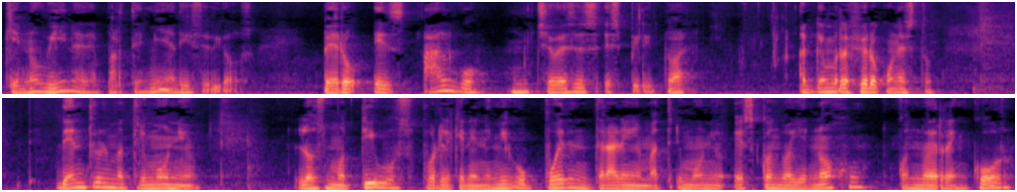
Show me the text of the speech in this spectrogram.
que no viene de parte mía, dice Dios, pero es algo muchas veces espiritual. ¿A qué me refiero con esto? dentro del matrimonio, los motivos por el que el enemigo puede entrar en el matrimonio es cuando hay enojo, cuando hay rencor,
